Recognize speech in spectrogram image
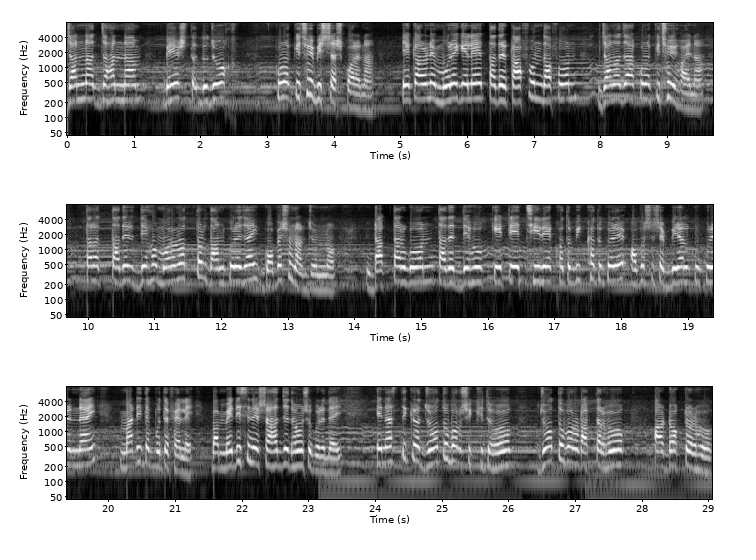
জান্নাত, জাহান্নাম, বেহেশত, দুজখ, কোনো কিছুই বিশ্বাস করে না। এ কারণে মরে গেলে তাদের কাফন, দাফন, জানাজা কোনো কিছুই হয় না। তারা তাদের দেহ মরণোত্তর দান করে যায় গবেষণার জন্য। ডাক্তারগণ তাদের দেহ কেটে, ছিঁড়ে, ক্ষতবিক্ষত করে অবশেষে বিড়াল কুকুরের ন্যায় মাটিতে পুঁতে ফেলে বা মেডিসিনের সাহায্যে ধ্বংস করে দেয়। এ নাস্তিকরা যত বড় শিক্ষিত হোক, যত বড় ডাক্তার হোক আর ডক্টর হোক,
